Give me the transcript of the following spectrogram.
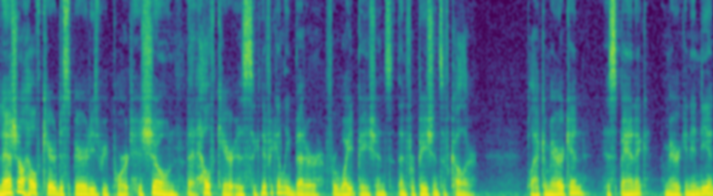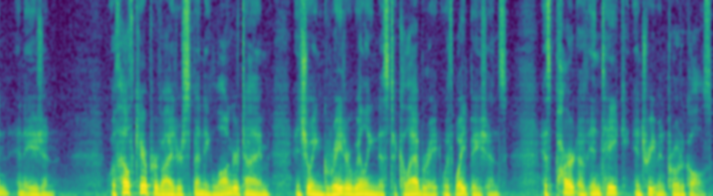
The National Healthcare Disparities Report has shown that healthcare is significantly better for white patients than for patients of color, Black American, Hispanic, American Indian, and Asian. with healthcare providers spending longer time and showing greater willingness to collaborate with white patients as part of intake and treatment protocols.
